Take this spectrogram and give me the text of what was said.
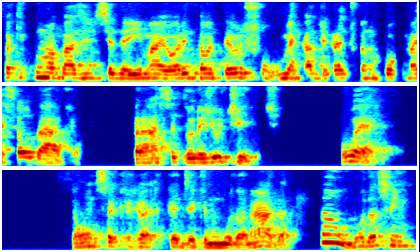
só que com uma base de CDI maior, então até o mercado de crédito ficando um pouco mais saudável para setores de utility. Ué, então você quer dizer que não muda nada? Não, muda sim.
